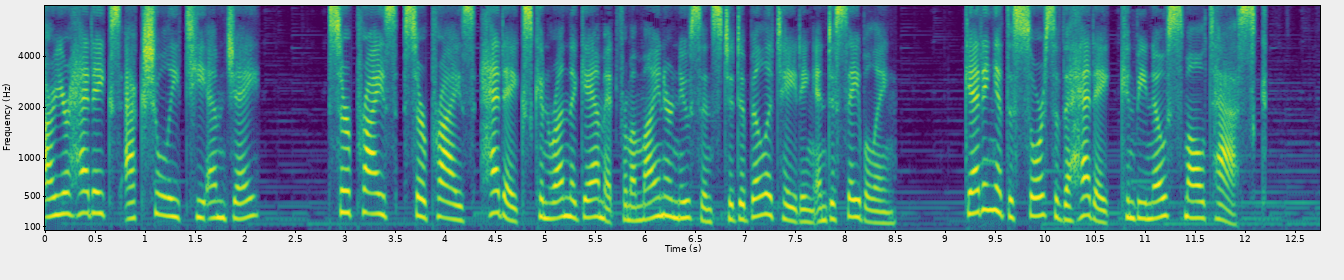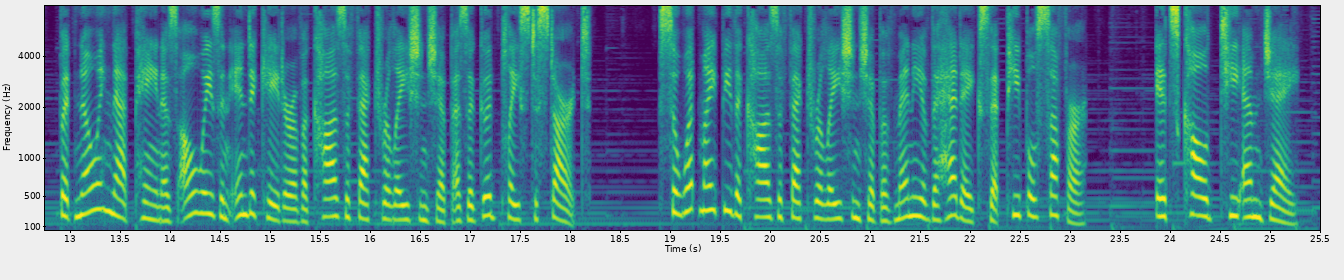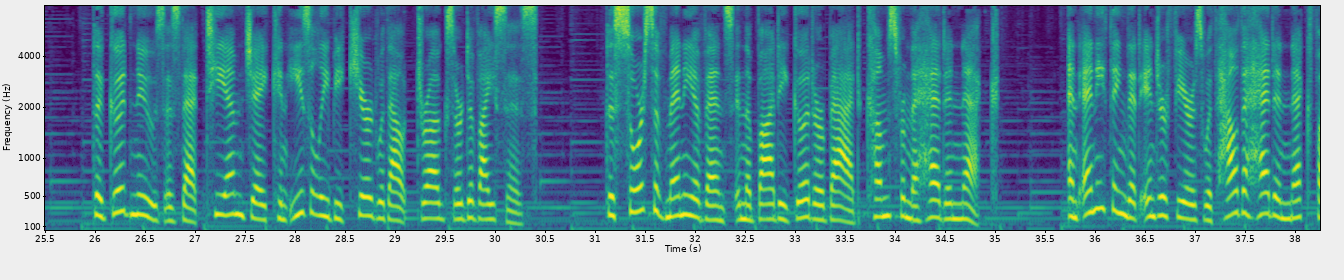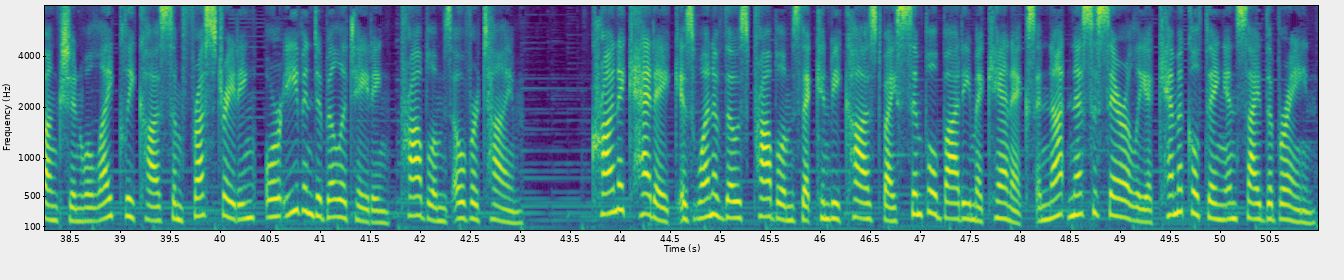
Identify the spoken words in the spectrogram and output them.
Are your headaches actually TMJ? Surprise, surprise, headaches can run the gamut from a minor nuisance to debilitating and disabling. Getting at the source of the headache can be no small task. But knowing that pain is always an indicator of a cause-effect relationship is a good place to start. So what might be the cause-effect relationship of many of the headaches that people suffer? It's called TMJ. The good news is that TMJ can easily be cured without drugs or devices. The source of many events in the body good or bad comes from the head and neck. And anything that interferes with how the head and neck function will likely cause some frustrating, or even debilitating, problems over time. Chronic headache is one of those problems that can be caused by simple body mechanics and not necessarily a chemical thing inside the brain.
